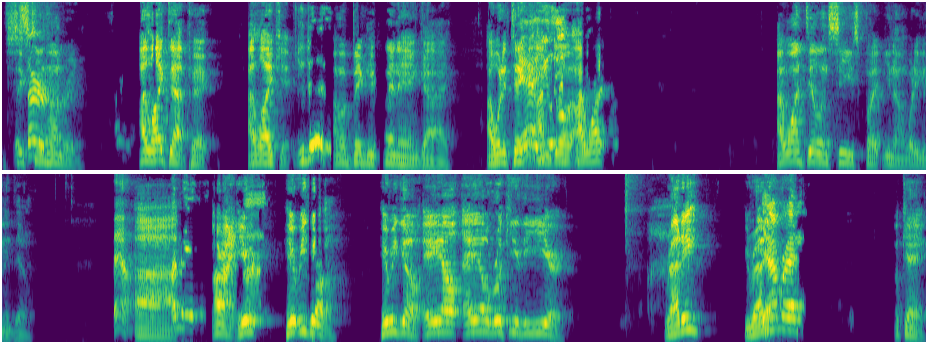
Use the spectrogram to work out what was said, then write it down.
Yes, 1600. I like that pick. I like it. You did. I'm a big McClanahan guy. I would have taken. Yeah, I'm going. like- I want. I want Dylan Cease, but you know what are you going to do? Yeah. Uh, I mean, all right, here, here we go. Here we go. AL AL Rookie of the Year. Ready? You ready? yeah, I'm ready. Okay.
